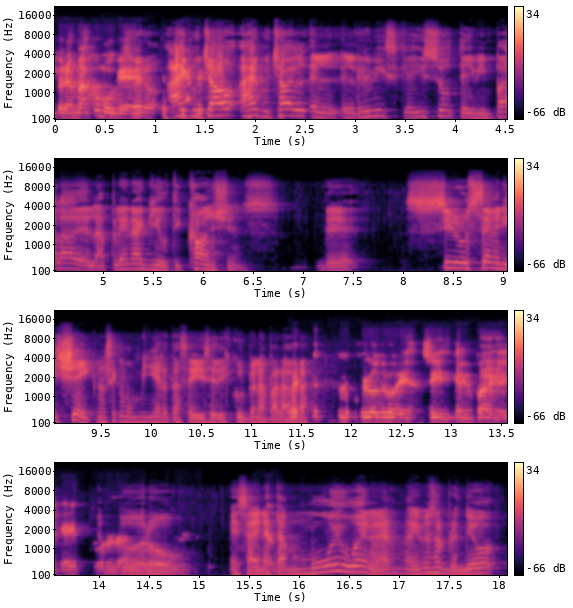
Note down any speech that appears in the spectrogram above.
Pero es más como que... Pero, ¿has escuchado, has escuchado el, el- el remix que hizo Tame Impala de la plena Guilty Conscience? De Zero Seventy Shake, no sé cómo mierda se dice, disculpen la palabra. el otro día, sí, Kevin Parker, que Pero esa vaina está muy buena, ¿eh? A mí me sorprendió,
